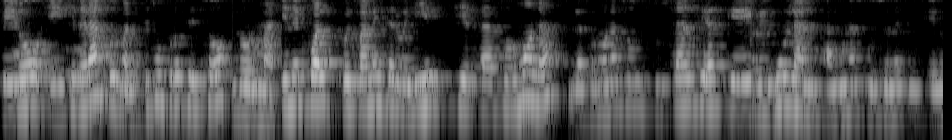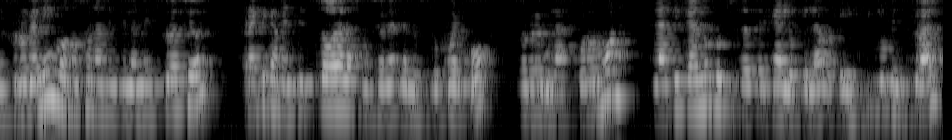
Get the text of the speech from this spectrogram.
pero en general, pues bueno, es un proceso normal en el cual pues van a intervenir ciertas hormonas. Las hormonas son sustancias que regulan algunas funciones en nuestro organismo, no solamente la menstruación, prácticamente todas las funciones de nuestro cuerpo son reguladas por hormonas. Platicando un poquito acerca de lo que es el ciclo menstrual,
